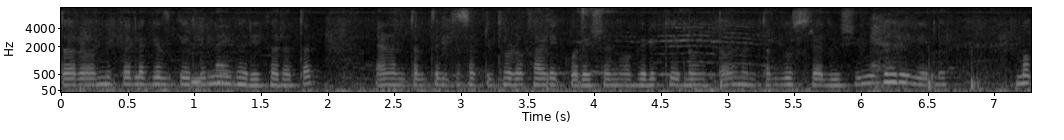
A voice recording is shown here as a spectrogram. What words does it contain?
तर मी काही लगेच गेले नाही घरी खरं तर. त्यानंतर त्यांच्यासाठी थोडंफार डेकोरेशन वगैरे केलं होतं. नंतर दुसऱ्या दिवशी मी घरी गेले. मग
